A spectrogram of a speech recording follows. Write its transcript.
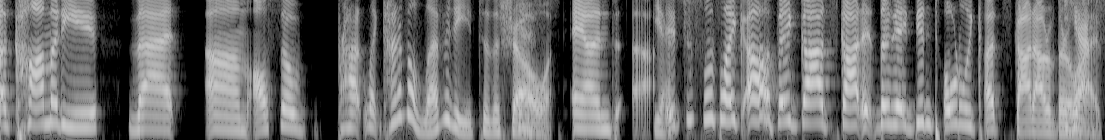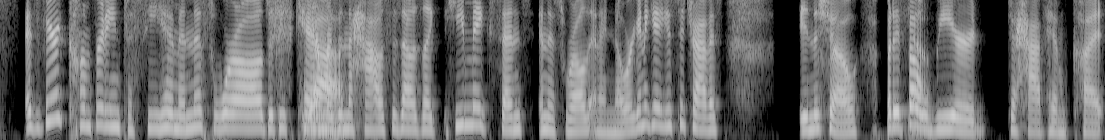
a comedy that um also brought like kind of a levity to the show. Yes. And uh, it just was like, oh, thank God Scott. It, they didn't totally cut Scott out of their lives. It's very comforting to see him in this world with these cameras Yeah. in the houses. I was like, he makes sense in this world. And I know we're going to get used to Travis in the show, but it felt Yeah. weird to have him cut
